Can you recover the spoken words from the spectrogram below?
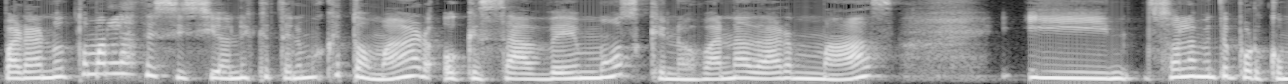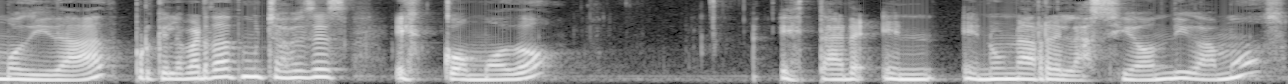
para no tomar las decisiones que tenemos que tomar o que sabemos que nos van a dar más y solamente por comodidad, porque la verdad muchas veces es cómodo estar en, en una relación, digamos,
